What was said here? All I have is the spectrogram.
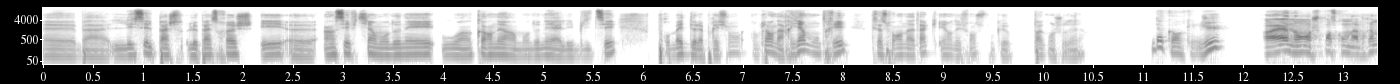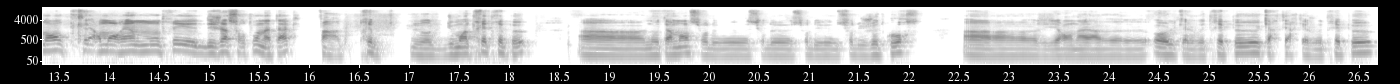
euh, bah, laisser le pass, le pass rush et euh, un safety à un moment donné ou un corner à un moment donné aller blitzer pour mettre de la pression. Donc là, on n'a rien montré, que ce soit en attaque et en défense, donc euh, pas grand-chose à dire. D'accord, ok. Jus Ouais, non, je pense qu'on a vraiment clairement rien montré, déjà surtout en attaque, enfin, très, du moins très très peu, euh, notamment sur, du, jeu de course. Euh, je veux dire, on a euh, Hall qui a joué très peu, Carter qui a joué très peu.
